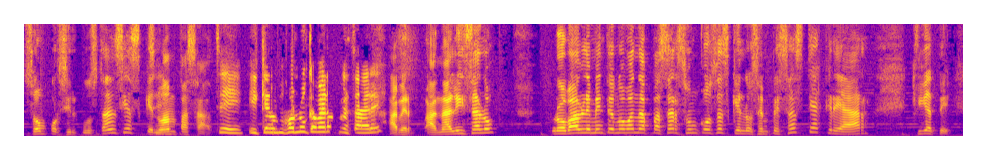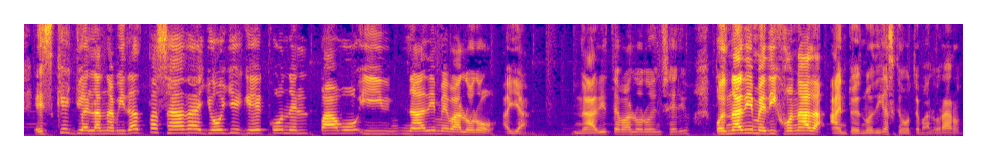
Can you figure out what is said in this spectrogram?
son por circunstancias que no han pasado. Sí, y que a lo mejor nunca van a pasar, ¿eh? A ver, analízalo probablemente no van a pasar, son cosas que los empezaste a crear. Fíjate, es que yo en la Navidad pasada yo llegué con el pavo y nadie me valoró allá. ¿Nadie te valoró en serio? Pues nadie me dijo nada. Ah, entonces no digas que no te valoraron.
